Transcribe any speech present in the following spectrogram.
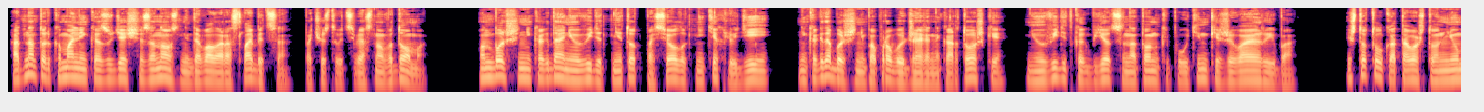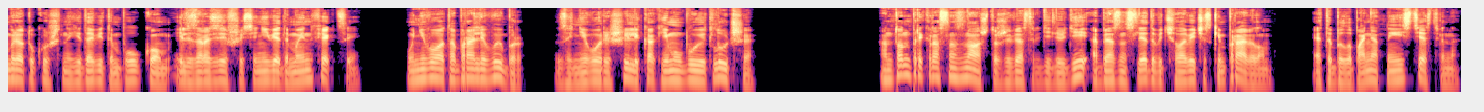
Одна только маленькая зудящая занос не давала расслабиться, почувствовать себя снова дома. Он больше никогда не увидит ни тот поселок, ни тех людей, никогда больше не попробует жареной картошки, не увидит, как бьется на тонкой паутинке живая рыба. И что толку от того, что он не умрет укушенный ядовитым пауком или заразившийся неведомой инфекцией? У него отобрали выбор, за него решили, как ему будет лучше, Антон прекрасно знал, что, живя среди людей, обязан следовать человеческим правилам. Это было понятно и естественно.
